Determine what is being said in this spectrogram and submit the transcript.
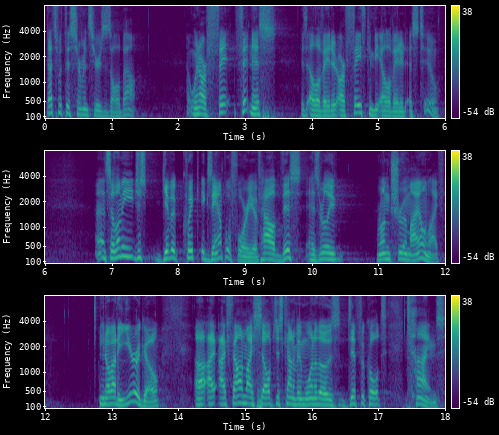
that's what this sermon series is all about. When our fit, fitness is elevated, our faith can be elevated as too. And so let me just give a quick example for you of how this has really rung true in my own life. You know, about a year ago, uh, I, I, found myself just kind of in one of those difficult times.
